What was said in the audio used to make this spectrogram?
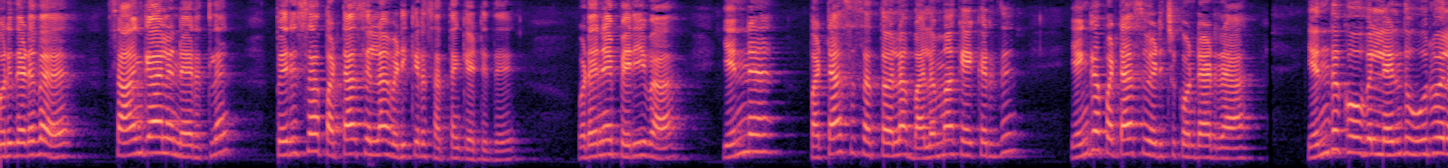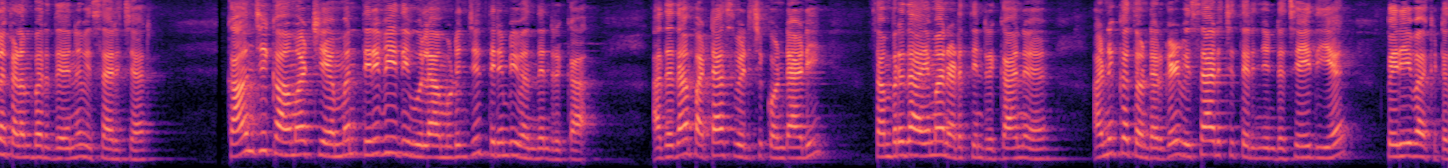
ஒரு தடவை சாயங்கால நேரத்தில் பெருசாக பட்டாசெல்லாம் வெடிக்கிற சத்தம் கேட்டுது. உடனே பெரியவா என்ன? பட்டாசு சத்தம்லாம் பலமாக கேட்கறது எங்கே பட்டாசு வெடித்து கொண்டாடுறா? எந்த கோவில்லேருந்து ஊர்வலம் கிளம்புறதுன்னு விசாரித்தார் காஞ்சி காமாட்சி அம்மன் திருவீதி உலா முடிஞ்சு திரும்பி வந்துட்டுருக்கா அதை தான் பட்டாசு வெடித்து கொண்டாடி சம்பிரதாயமாக நடத்தின்னு இருக்கான்னு அணுக்க தொண்டர்கள் விசாரித்து தெரிஞ்சின்ற செய்தியை பெரியவா கிட்ட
